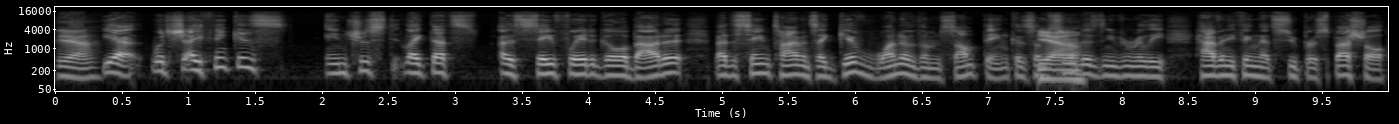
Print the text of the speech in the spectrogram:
Yeah. Yeah, which I think is interesting. Like that's a safe way to go about it. But at the same time, it's like give one of them something because Sub Zero Yeah. doesn't even really have anything that's super special.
